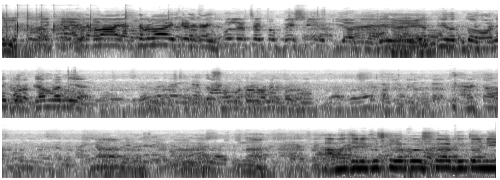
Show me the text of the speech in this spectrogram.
জি। ফুটবলের চাইতে বেশি ইয়া অনেক বড় ক্যামেরা নিয়ে। এদের সংগঠন অনেক আমাদের একুশ কিলো পুরস্কার বিতরণী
